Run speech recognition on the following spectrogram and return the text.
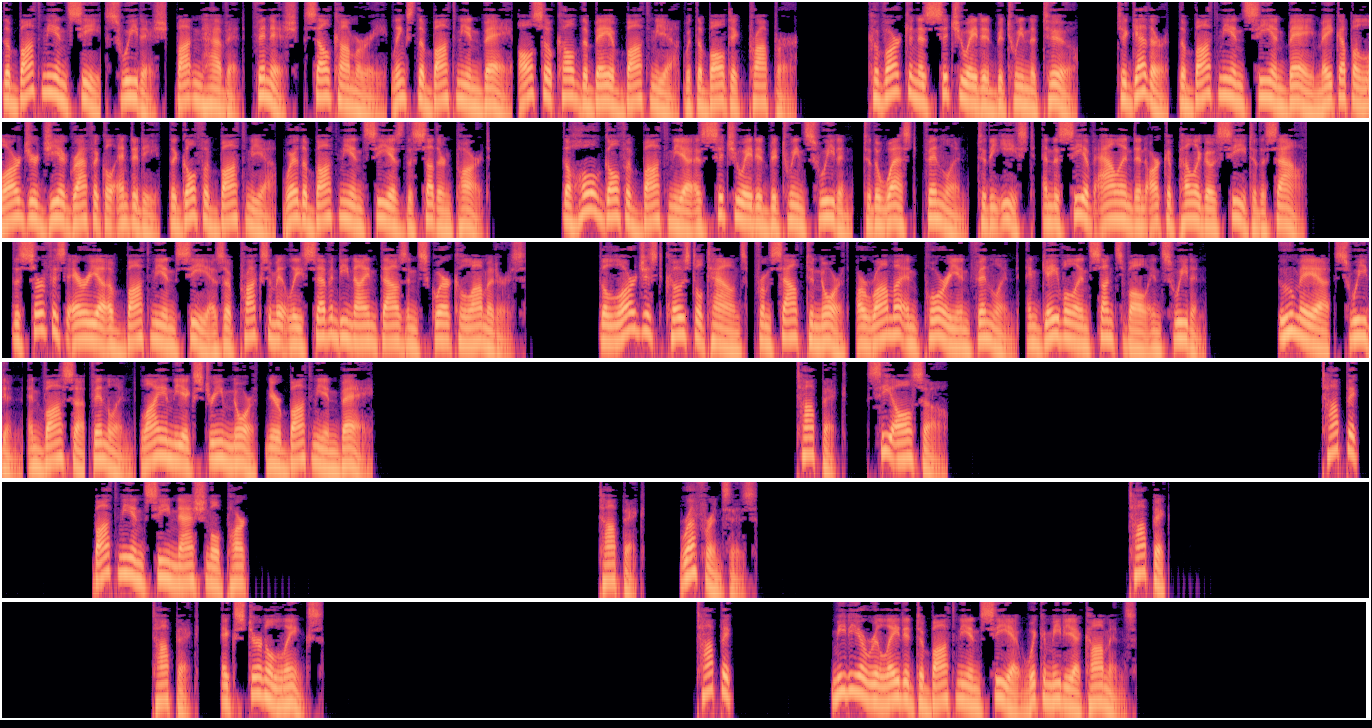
The Bothnian Sea Swedish, Bottenhavet, Finnish, Selkämeri links the Bothnian Bay also called the Bay of Bothnia with the Baltic proper. Kvarken is situated between the two. Together, the Bothnian Sea and Bay make up a larger geographical entity, the Gulf of Bothnia, where the Bothnian Sea is the southern part. The whole Gulf of Bothnia is situated between Sweden, to the west, Finland, to the east, and the Sea of Åland and Archipelago Sea to the south. The surface area of Bothnian Sea is approximately 79,000 square kilometers. The largest coastal towns, from south to north, are Rauma and Pori in Finland, and Gävle and Sundsvall in Sweden. Umeå Sweden and Vasa Finland lie in the extreme north, near Bothnian Bay. See also Bothnian Sea National Park References. External links. Media related to Bothnian Sea at Wikimedia Commons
